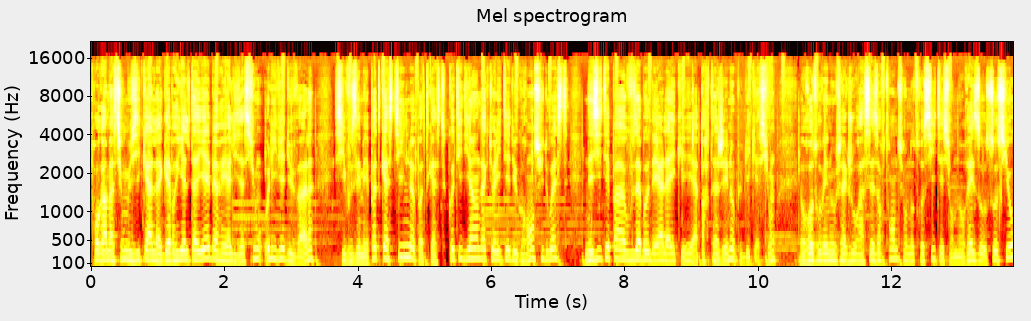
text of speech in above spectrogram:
Programmation musicale Gabriel Taïeb et réalisation Olivier Duval. Si vous aimez podcasting, le podcast quotidien d'actualité du Grand Sud-Ouest, n'hésitez pas à vous abonner, à liker et à partager nos publications. Retrouvez-nous chaque jour à 16h30 sur notre site et sur nos réseaux sociaux,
